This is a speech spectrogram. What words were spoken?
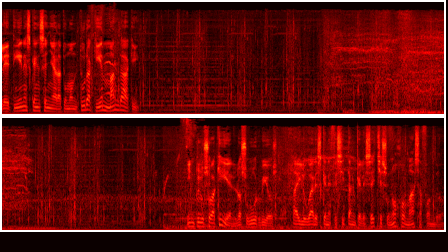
Le tienes que enseñar a tu montura quién manda aquí. Incluso aquí, en los suburbios, hay lugares que necesitan que les eches un ojo más a fondo.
